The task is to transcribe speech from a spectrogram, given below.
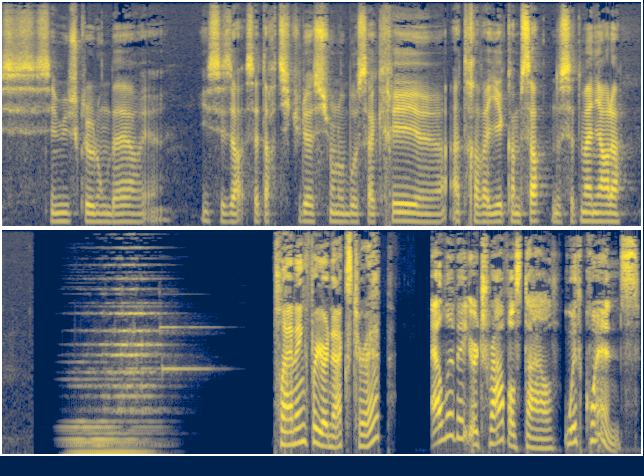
ces muscles lombaires et, et cette articulation lobo-sacrée, euh, à travailler comme ça, de cette manière-là. Planning for your next trip? Elevate your travel style with Quince.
